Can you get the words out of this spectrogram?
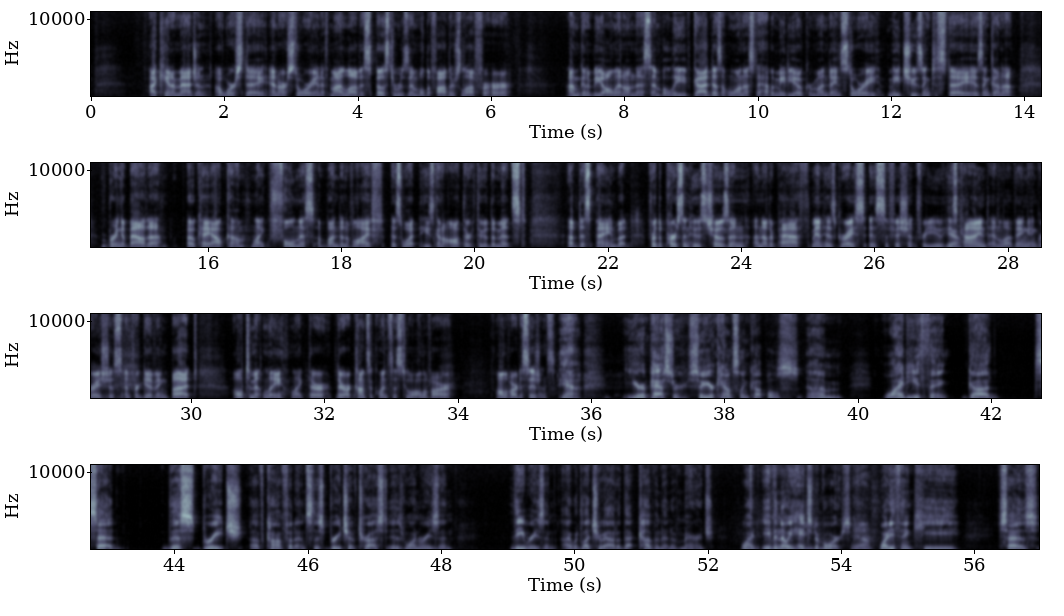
I can't imagine a worse day in our story. And if my love is supposed to resemble the Father's love for her, I'm going to be all in on this and believe God doesn't want us to have a mediocre, mundane story. Me choosing to stay isn't going to bring about a okay outcome. Like fullness, abundant of life is what He's going to author through the midst of this pain. But for the person who's chosen another path, man, His grace is sufficient for you. He's yeah. kind and loving and gracious and forgiving, but ultimately like there there are consequences to all of our all of our decisions. Yeah. You're a pastor so you're counseling couples. Um, why do you think god said this breach of confidence this breach of trust is one reason the reason i would let you out of that covenant of marriage? Why even though he hates divorce yeah. why do you think he says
